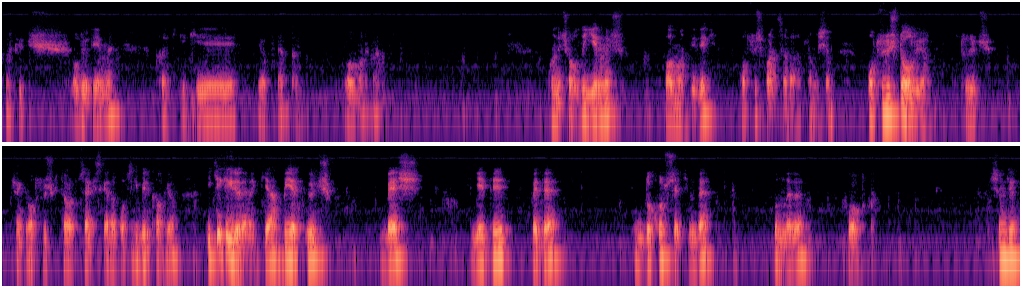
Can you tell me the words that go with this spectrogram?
43 oluyor değil mi? 42 yok bir dakika. Olmadı galiba. 13 oldu. 23 olmadı dedik. 33 vardı sırada atlamışım. 33 de oluyor. 33. Çünkü 33 4 8 kere 32 1 kalıyor. 2 2 gidiyor demek ki ya. 1 3 5 7 ve de 9 şeklinde bunları bulduk. Şimdi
